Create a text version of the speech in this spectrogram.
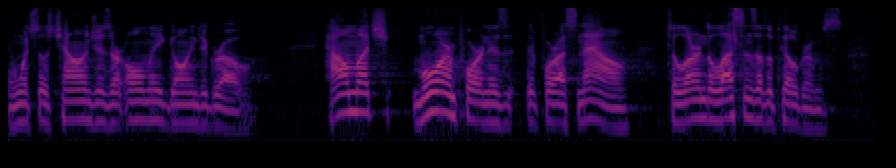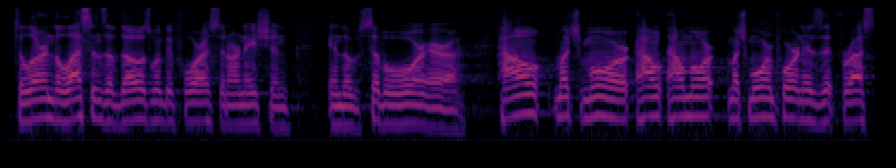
in which those challenges are only going to grow, how much more important is it for us now to learn the lessons of the pilgrims, to learn the lessons of those went before us in our nation in the Civil War era? How much more, how, how more, much more important is it for us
